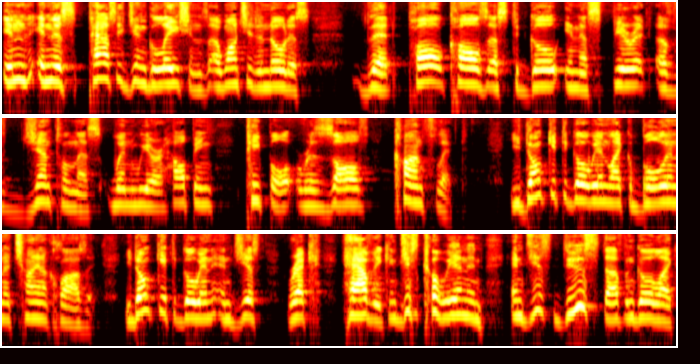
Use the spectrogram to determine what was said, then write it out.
In, in this passage in Galatians, I want you to notice that Paul calls us to go in a spirit of gentleness when we are helping people resolve conflict. You don't get to go in like a bull in a china closet. You don't get to go in and just wreak havoc and just go in and, and just do stuff and go like,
